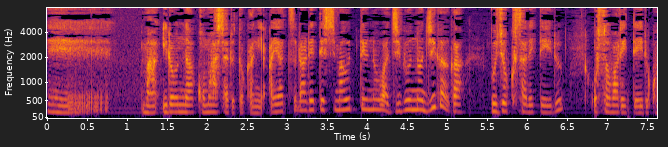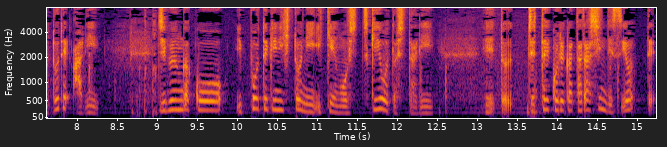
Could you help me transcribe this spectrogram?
えー、まあ、いろんなコマーシャルとかに操られてしまうっていうのは自分の自我が侮辱されている襲われていることであり自分がこう一方的に人に意見を押し付けようとしたり、えーと、絶対これが正しいんですよって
